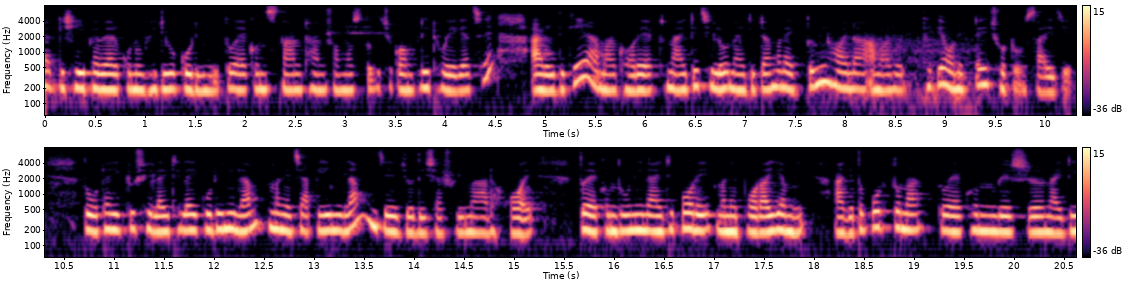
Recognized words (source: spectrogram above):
আর কি সেইভাবে আর কোনো ভিডিও করিনি। তো এখন স্নান টান সমস্ত কিছু কমপ্লিট হয়ে গেছে। আর এদিকে আমার ঘরে একটা নাইটি ছিল। নাইটিটা আমার একদমই হয় না। আমার থেকে অনেকটাই ছোট সাইজে। তো ওটা একটু সেলাই ঠেলাই করে নিলাম। মানে চাপিয়ে নিলাম যে যদি শাশুড়ি মা আর হয়। তো এখন তো উনি নাইটি পরে। মানে পরাই আমি। আগে তো পরতো না। তো এখন বেশ নাইটি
